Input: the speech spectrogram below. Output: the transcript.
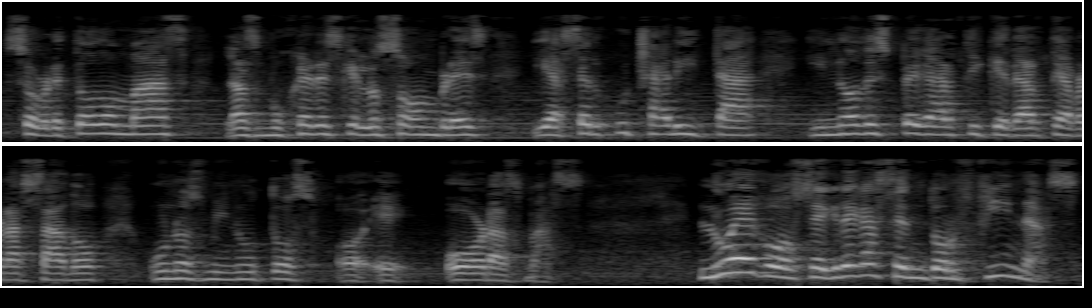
sobre todo más las mujeres que los hombres, y hacer cucharita y no despegarte y quedarte abrazado unos minutos o eh, horas más. Luego segregas endorfinas,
